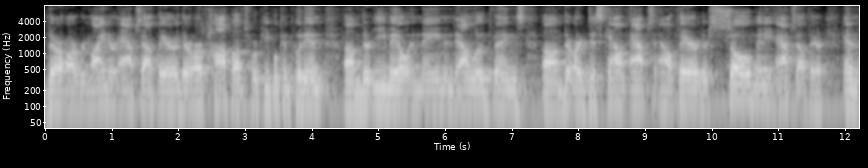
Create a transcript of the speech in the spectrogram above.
there are reminder apps out there. There are pop-ups where people can put in um, their email and name and download things. Um, there are discount apps out there. There's so many apps out there. And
